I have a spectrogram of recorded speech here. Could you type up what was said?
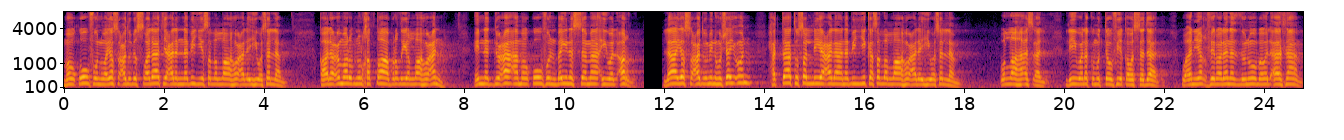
موقوف ويصعد بالصلاة على النبي صلى الله عليه وسلم. قال عمر بن الخطاب رضي الله عنه إن الدعاء موقوف بين السماء والأرض لا يصعد منه شيء حتى تصلي على نبيك صلى الله عليه وسلم. والله أسأل لي ولكم التوفيق والسداد وأن يغفر لنا الذنوب والآثام.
